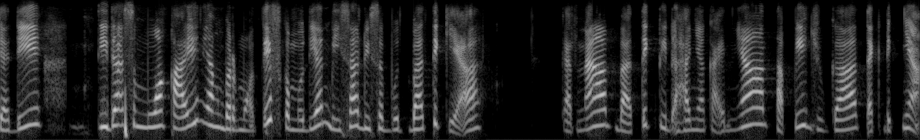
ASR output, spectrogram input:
Jadi tidak semua kain yang bermotif kemudian bisa disebut batik ya. Karena batik tidak hanya kainnya tapi juga tekniknya.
